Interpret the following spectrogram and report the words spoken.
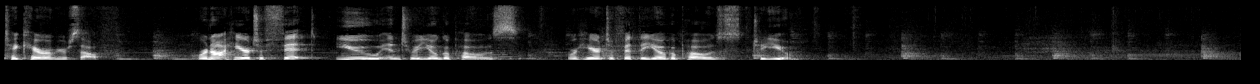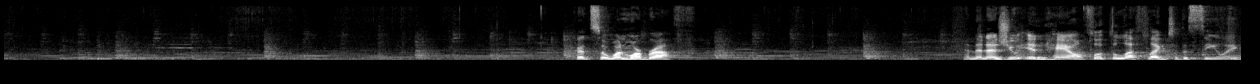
take care of yourself. We're not here to fit you into a yoga pose, we're here to fit the yoga pose to you. Good. So one more breath. And then as you inhale, float the left leg to the ceiling.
